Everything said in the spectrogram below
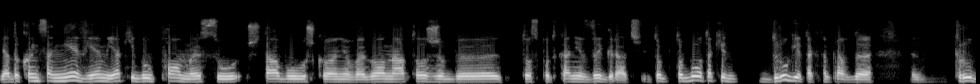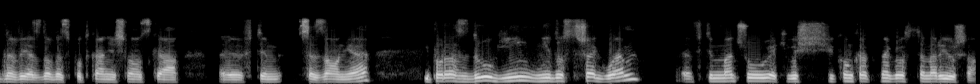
Ja do końca nie wiem, jaki był pomysł sztabu szkoleniowego na to, żeby to spotkanie wygrać. To, to było takie drugie tak naprawdę e, trudne wyjazdowe spotkanie Śląska e, w tym sezonie i po raz drugi nie dostrzegłem e, w tym meczu jakiegoś konkretnego scenariusza.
